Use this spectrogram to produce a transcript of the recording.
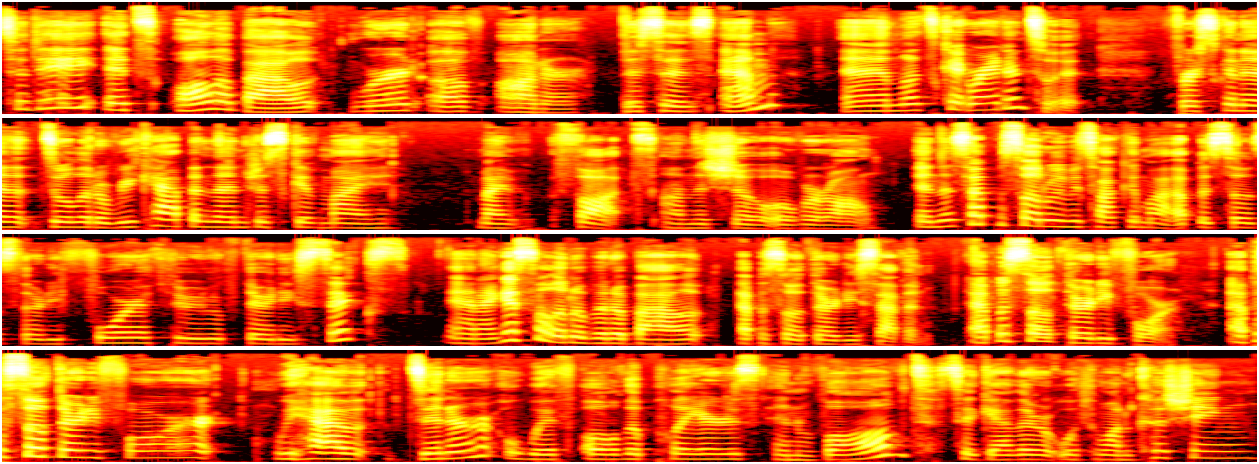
Today it's all about Word of Honor. This is M, and let's get right into it. First, gonna do a little recap and then just give my my thoughts on the show overall. In this episode, we'll be talking about episodes 34 through 36, and I guess a little bit about episode 37. Episode 34. Episode 34, we have dinner with all the players involved together with Won Cushing.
